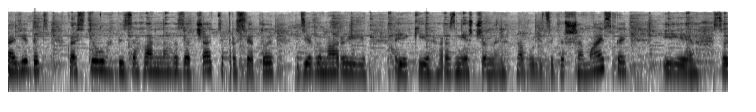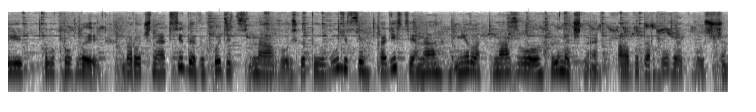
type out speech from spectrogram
наведаць касцёл беззаганнага зачацця пра святой дзевы марыі які размешчаны на вуліцы першамайскай і сваёй полукруглай барочнай апсідай выходзіць на вось гэтую вуліцу. Калісьці яна мела назву рыначная або торговая плошча.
